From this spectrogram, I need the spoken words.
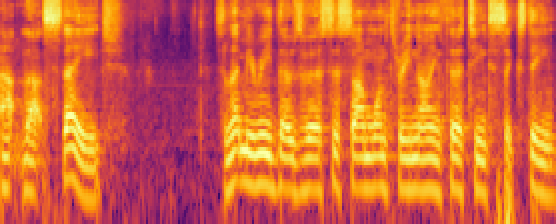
at that stage. So let me read those verses Psalm 139, 13 to 16.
